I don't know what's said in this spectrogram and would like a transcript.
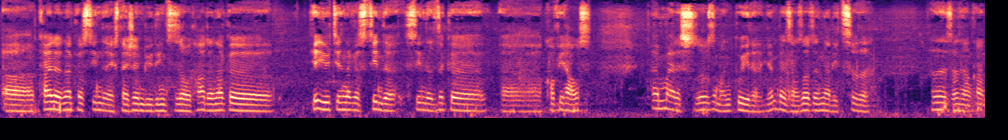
呃开了那个新的 extension building 之后，他的那个也有一间那个新的新的这个呃 coffee house，他卖的食物是蛮贵的。原本想说在那里吃的，但是想想看，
